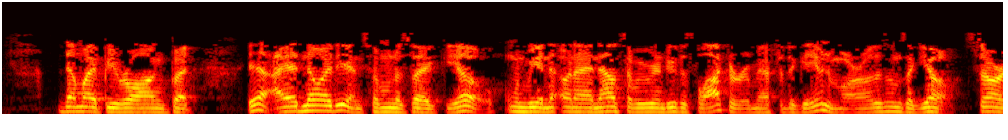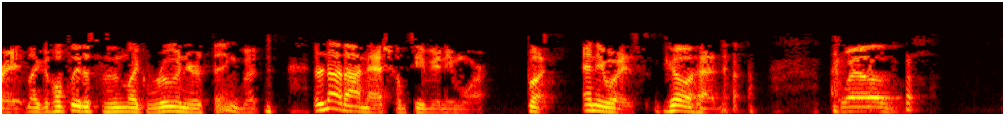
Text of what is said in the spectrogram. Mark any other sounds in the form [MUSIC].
that might be wrong, but yeah, I had no idea. And someone was like, "Yo," when we when I announced that we were gonna do this locker room after the game tomorrow, this one's like, "Yo, sorry, like hopefully this doesn't like ruin your thing, but [LAUGHS] they're not on national TV anymore." But anyways, go ahead. well,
